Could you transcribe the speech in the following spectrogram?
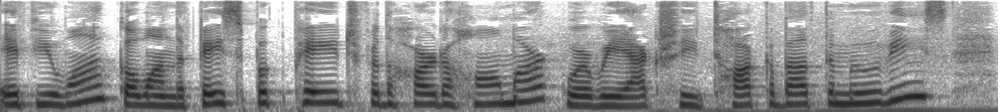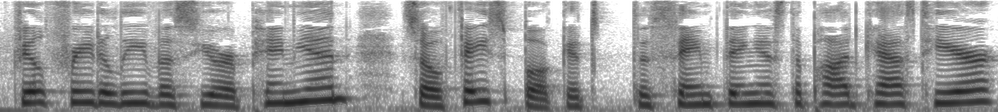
If you want, go on the Facebook page for the Heart of Hallmark where we actually talk about the movies. Feel free to leave us your opinion. So, Facebook, it's the same thing as the podcast here,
